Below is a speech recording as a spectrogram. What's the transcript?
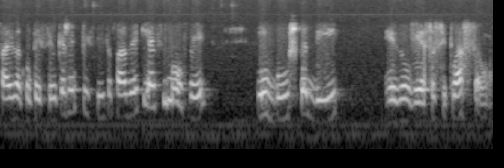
faz acontecer o que a gente precisa fazer, que é se mover em busca de resolver essa situação.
